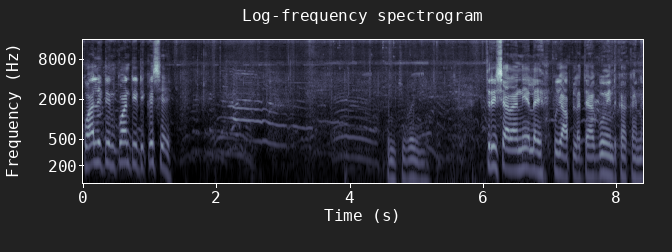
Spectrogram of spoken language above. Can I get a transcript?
क्वालिटी आणि क्वांटिटी कशी आहे? तुमची बहीण. त्रिशाला नेलंय पूजा आपल्या त्या गोविंद काकानं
